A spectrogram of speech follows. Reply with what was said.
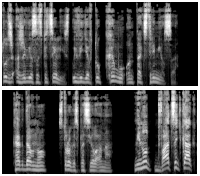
Тут же оживился специалист, увидев ту, к кому он так стремился. «Как давно?» — строго спросила она. «Минут двадцать как!»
